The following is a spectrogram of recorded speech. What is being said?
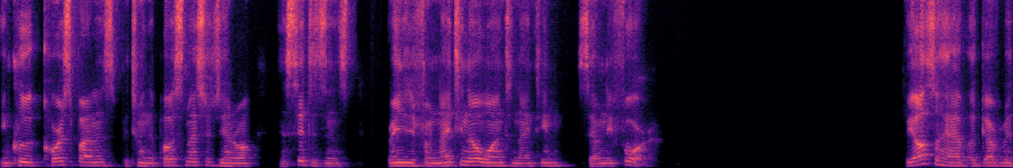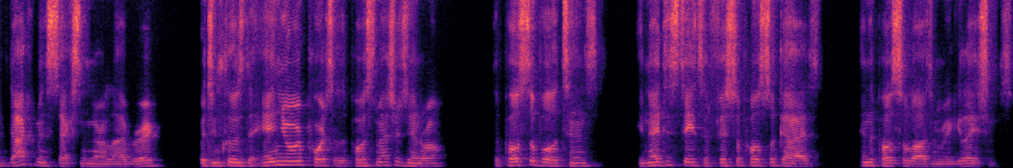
include correspondence between the Postmaster General and citizens ranging from 1901 to 1974. We also have a government documents section in our library, which includes the annual reports of the Postmaster General, the postal bulletins, United States official postal guides, and the postal laws and regulations.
